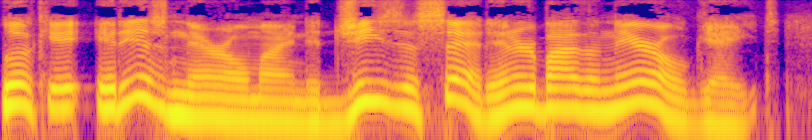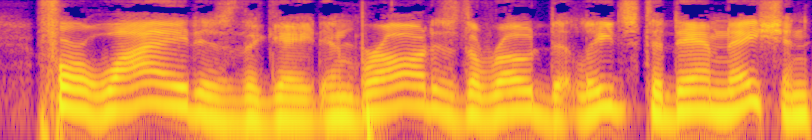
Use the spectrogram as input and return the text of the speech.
Look, it, it is narrow minded. Jesus said, Enter by the narrow gate. For wide is the gate, and broad is the road that leads to damnation,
